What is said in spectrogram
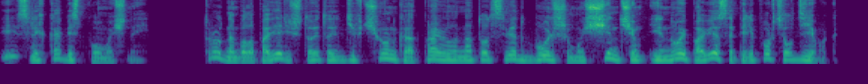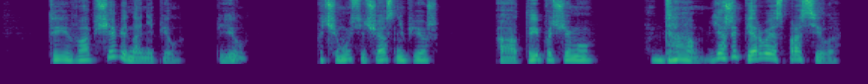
и слегка беспомощный. Трудно было поверить, что эта девчонка отправила на тот свет больше мужчин, чем иной повеса перепортил девок. «Ты вообще вина не пил?» «Пил?» Почему сейчас не пьешь? А ты почему? Да, я же первая спросила.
